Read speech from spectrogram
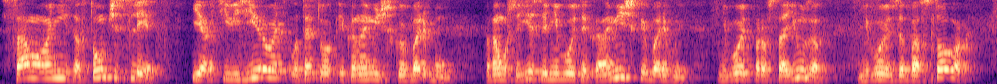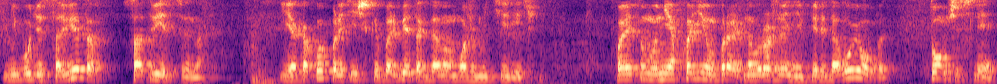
с самого низа, в том числе и активизировать вот эту экономическую борьбу. Потому что если не будет экономической борьбы, не будет профсоюзов, не будет забастовок, не будет советов, соответственно. И о какой политической борьбе тогда мы можем идти речь? Поэтому необходимо брать на вооружение передовой опыт, в том числе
